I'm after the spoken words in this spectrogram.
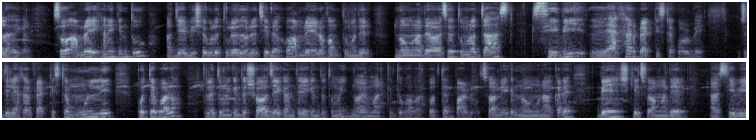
তাহলে হয়ে গেল। সো আমরা এখানে কিন্তু যে বিষয়গুলো তুলে ধরেছি, দেখো, আমরা এরকম তোমাদের নমুনা দেওয়া আছে তোমরা জাস্ট সিভি লেখার প্র্যাকটিসটা করবে। যদি লেখার প্র্যাকটিসটা মূল্যে করতে পারো, তাহলে তুমি কিন্তু সহজে এখান থেকে কিন্তু তুমি নয় মার্ক কিন্তু কভার করতে পারবে। সো আমি এখানে নমুনা আকারে বেশ কিছু আমাদের সিভি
